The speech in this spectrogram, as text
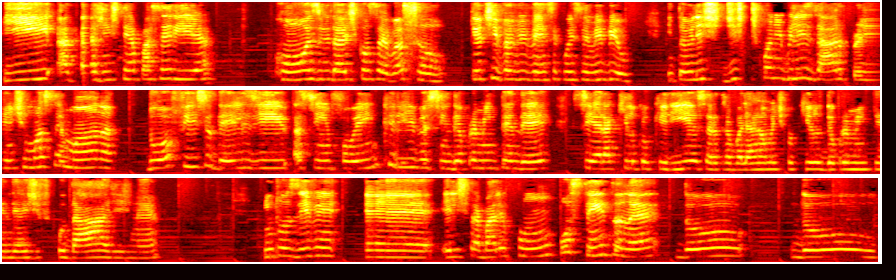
E a, a gente tem a parceria com as unidades de conservação, que eu tive a vivência com o ICMBio. Então eles disponibilizaram pra gente uma semana do ofício deles e assim foi incrível assim deu para me entender se era aquilo que eu queria se era trabalhar realmente com aquilo deu para me entender as dificuldades né? Inclusive é, eles trabalham com 1% né do do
